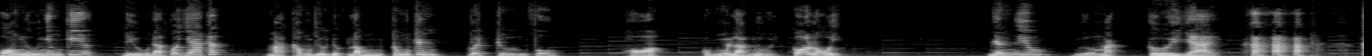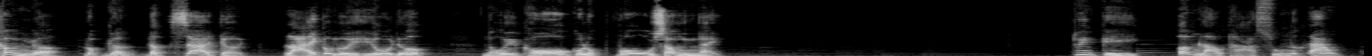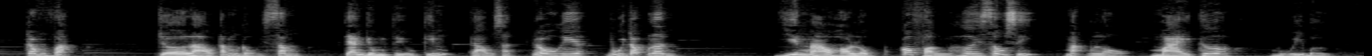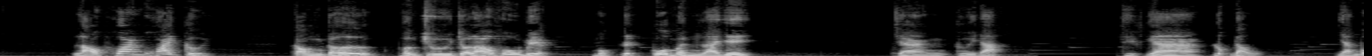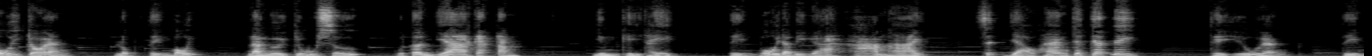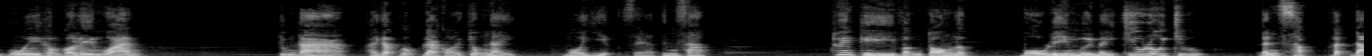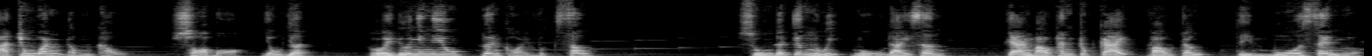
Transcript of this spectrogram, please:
bọn nữ nhân kia đều đã có gia thất mà không giữ được lòng trung trinh với trượng phu. Họ cũng là người có lỗi. Nhân yêu ngửa mặt cười dài. không ngờ lúc gần đất xa trời lại có người hiểu được nỗi khổ của lục vô song này. Thuyên Kỳ ôm lão thả xuống nước ao, trong vắt, chờ lão tắm gội xong, chàng dùng tiểu kiếm cạo sạch râu ria, búi tóc lên. Diện mạo họ lục có phần hơi xấu xí, mắt lộ, mài thưa, mũi bự. Lão khoan khoái cười, công tử vẫn chưa cho lão phu biết mục đích của mình là gì. Chàng cười đáp, thiệt ra lúc đầu giảng bối cho rằng lục tiền bối là người chủ sự của tên Gia Cát Tâm. Nhưng khi thấy tiền bối đã bị gã hãm hại, xích vào hang cho chết đi, thì hiểu rằng tiền bối không có liên quan. Chúng ta phải gấp rút ra khỏi chốn này, mọi việc sẽ tính sao? Thuyên Kỳ vận toàn lực, bổ liền mười mấy chiêu lôi trượng, đánh sập vách đá chung quanh động khẩu, xóa bỏ dấu vết, rồi đưa nhân yêu lên khỏi vực sâu. Xuống đến chân núi Ngũ Đài Sơn, chàng bảo Thanh Trúc Cái vào trấn tìm mua xe ngựa.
